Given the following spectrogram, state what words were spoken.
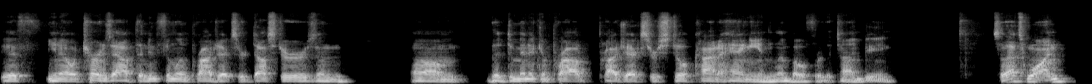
If you know, it turns out the Newfoundland projects are dusters, and um, the Dominican pro- projects are still kind of hanging in limbo for the time being. So that's one.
